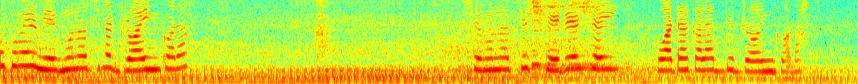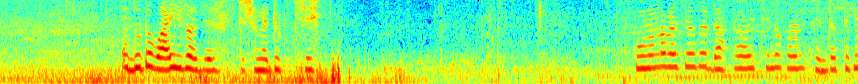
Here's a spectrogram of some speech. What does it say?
রকমের মেঘ মনে হচ্ছে না ড্রয়িং করা। সে মনে হচ্ছে শেডের সেই ওয়াটার কালার দিয়ে ড্রয়িং করা। এই দুটো বাইশ বাজে স্টেশনে ঢুকছি। পুরোনো ব্যাচে ওদের ডাকা হয়েছিল কারণ সেন্টার থেকে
